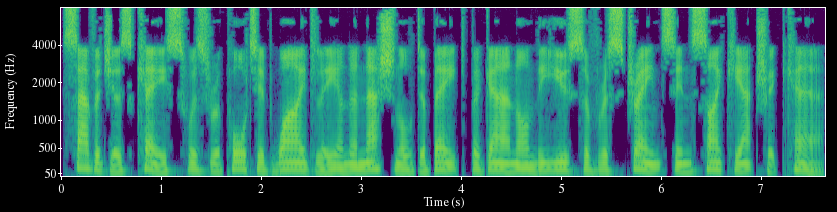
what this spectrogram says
Savage's case was reported widely and a national debate began on the use of restraints in psychiatric care.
